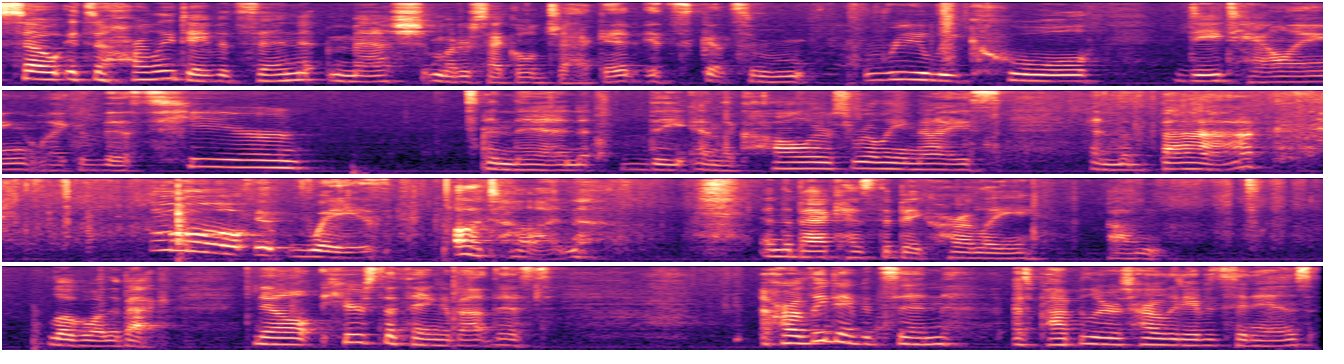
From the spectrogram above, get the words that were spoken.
So it's a Harley Davidson mesh motorcycle jacket. It's got some really cool detailing like this here. And then the, and the collar's really nice. And the back, oh, it weighs a ton. And the back has the big Harley um, logo on the back. Now, here's the thing about this Harley Davidson, as popular as Harley Davidson is,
